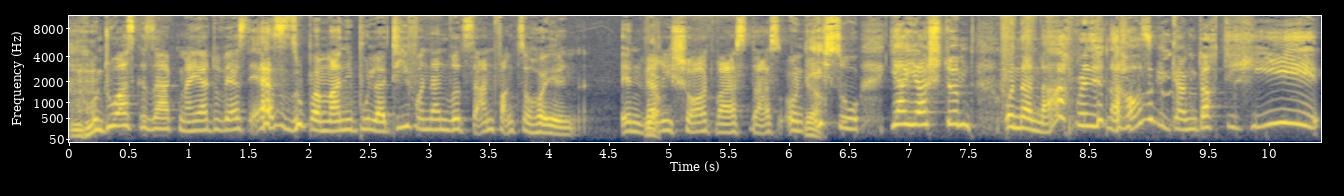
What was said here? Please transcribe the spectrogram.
Mhm. Und du hast gesagt, naja, du wärst erst super manipulativ und dann würdest du anfangen zu heulen. In Very Ja. Short war es das. Und Ja. ich so, ja, ja, stimmt. Und danach bin ich nach Hause gegangen, dachte ich, hi,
